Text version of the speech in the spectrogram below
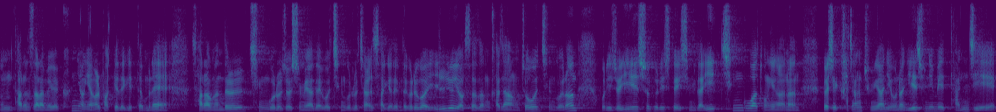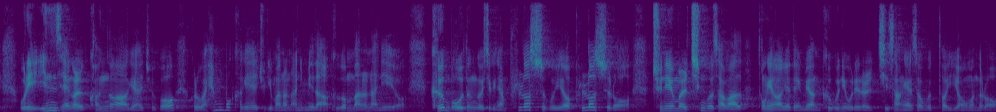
그럼 다른 사람에게 큰 영향을 받게 되기 때문에 사람은 늘 친구를 조심해야 되고 친구를 잘 사귀어야 됩니다. 그리고 인류 역사상 가장 좋은 친구는 우리 주 예수 그리스도이십니다. 이 친구와 동행하는 것이 가장 중요한 이유는 예수님이 단지 우리 인생을 건강하게 해주고 그리고 행복하게 해주기만은 아닙니다. 그것만은 아니에요. 그 모든 것이 그냥 플러스고요. 플러스로 주님을 친구 삼아 동행하게 되면 그분이 우리를 지상에서부터 영원으로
